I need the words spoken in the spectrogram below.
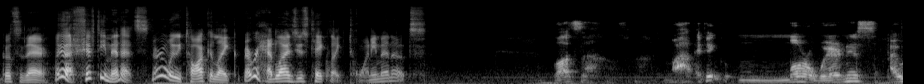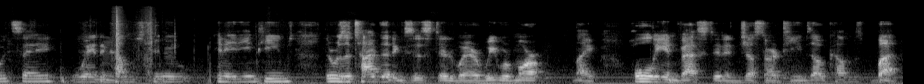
Go through there. Look at that, 50 minutes. Normally we talk like, remember headlines used to take like 20 minutes? lots of i think more awareness i would say when Hmm. it comes to canadian teams there was a time that existed where we were more like wholly invested in just our team's outcomes but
